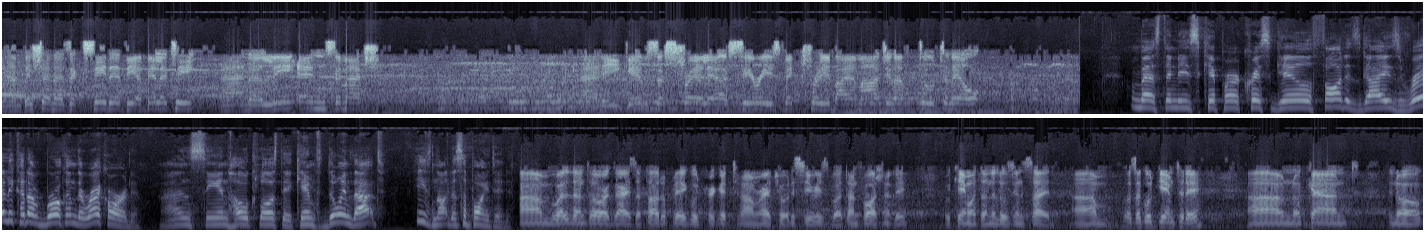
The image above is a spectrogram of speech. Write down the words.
The ambition has exceeded the ability, and Lee ends the match and he gives Australia a series victory by a margin of 2 to 0. West Indies skipper Chris Gayle thought his guys really could have broken the record. And seeing how close they came to doing that, he's not disappointed. Um, well done to our guys. I thought we played good cricket um, right throughout the series, but unfortunately, we came out on the losing side. Um, it was a good game today. Um, I can't, you know,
